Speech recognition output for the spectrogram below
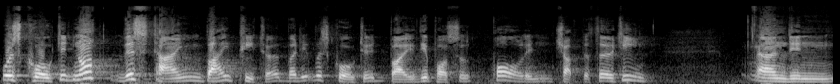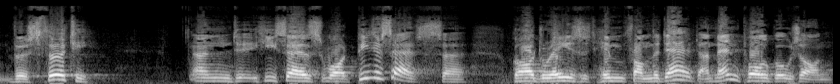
was quoted not this time by Peter, but it was quoted by the Apostle Paul in chapter 13 and in verse 30. And he says what Peter says uh, God raised him from the dead. And then Paul goes on,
